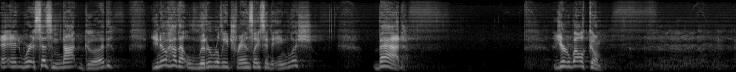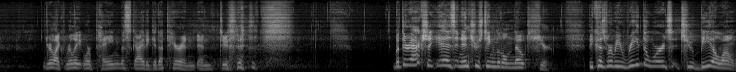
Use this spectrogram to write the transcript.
And where it says not good, you know how that literally translates into English? Bad. You're welcome. You're like, really? We're paying this guy to get up here and, and do this? but there actually is an interesting little note here. Because where we read the words to be alone,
